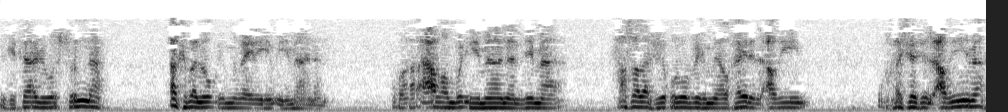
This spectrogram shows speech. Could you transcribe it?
بالكتاب والسنة أكمل من غيرهم إيمانا وأعظم إيمانا لما حصل في قلوبهم من الخير العظيم والخشية العظيمة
